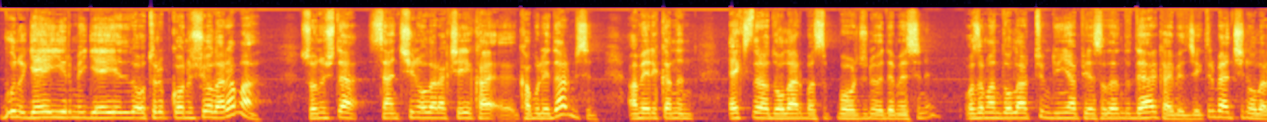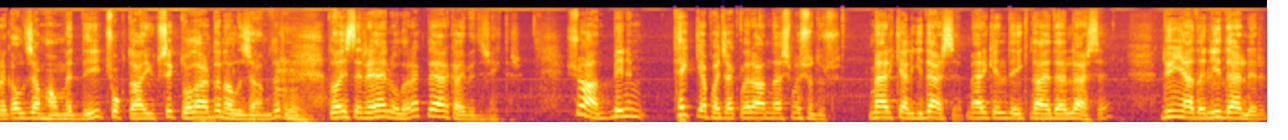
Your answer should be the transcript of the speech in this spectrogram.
Bunu G20, G7'de oturup konuşuyorlar ama sonuçta sen Çin olarak şeyi ka- kabul eder misin? Amerika'nın ekstra dolar basıp borcunu ödemesini. O zaman dolar tüm dünya piyasalarında değer kaybedecektir. Ben Çin olarak alacağım ham maddeyi çok daha yüksek dolardan alacağımdır. Dolayısıyla reel olarak değer kaybedecektir. Şu an benim tek yapacakları anlaşma şudur. Merkel giderse, Merkel'i de ikna ederlerse dünyada liderlerin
